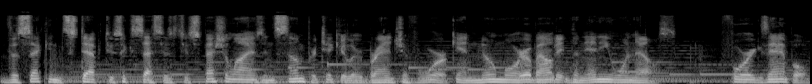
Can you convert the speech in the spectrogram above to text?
The second step to success is to specialize in some particular branch of work and know more about it than anyone else. For example,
